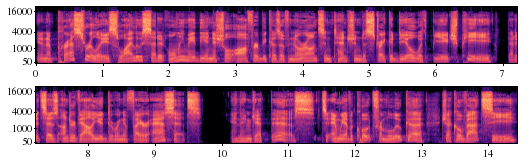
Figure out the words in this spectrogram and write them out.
In a press release, Wyloo said it only made the initial offer because of Noront's intention to strike a deal with BHP that it says undervalued the Ring of Fire assets. And then get this, and we have a quote from Luca Giacovazzi,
